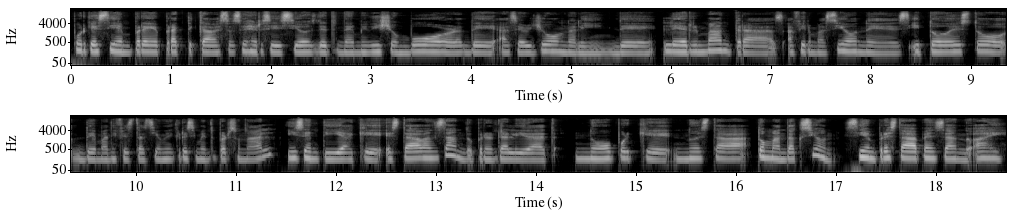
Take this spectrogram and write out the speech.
porque siempre practicaba estos ejercicios de tener mi vision board, de hacer journaling, de leer mantras, afirmaciones y todo esto de manifestación y crecimiento personal y sentía que estaba avanzando, pero en realidad no porque no estaba tomando acción. Siempre estaba pensando, ay,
